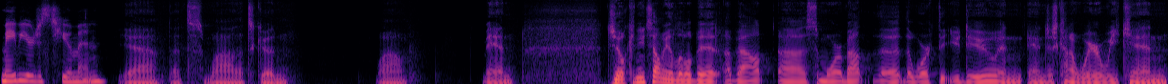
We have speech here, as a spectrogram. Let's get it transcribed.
Maybe you're just human. yeah. That's wow. That's good. Wow, man. Jill, can you tell me a little bit about uh, some more about the the work that you do and and just kind of where we can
